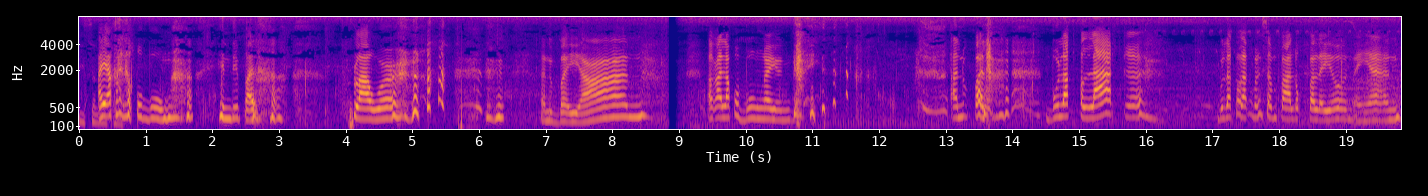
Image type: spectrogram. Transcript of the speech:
Season. Ay, akala ko bunga. Hindi pala flower. ano ba yan? Akala ko bunga yun, guys. ano pala? Bulaklak. Bulaklak ng sampalok pala yun. Ayan.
